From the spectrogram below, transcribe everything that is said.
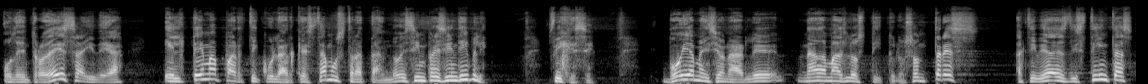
o dentro de esa idea, el tema particular que estamos tratando es imprescindible. Fíjese, voy a mencionarle nada más los títulos. Son tres actividades distintas.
